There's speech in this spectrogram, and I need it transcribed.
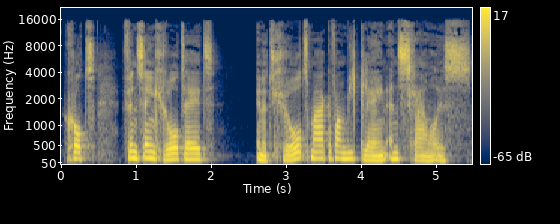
God vindt zijn grootheid in het groot maken van wie klein en schamel is.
